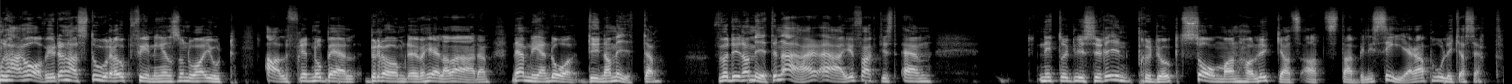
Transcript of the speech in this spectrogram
Och här har vi ju den här stora uppfinningen som då har gjort Alfred Nobel berömd över hela världen, nämligen då dynamiten. För vad dynamiten är, är ju faktiskt en nitroglycerinprodukt som man har lyckats att stabilisera på olika sätt.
